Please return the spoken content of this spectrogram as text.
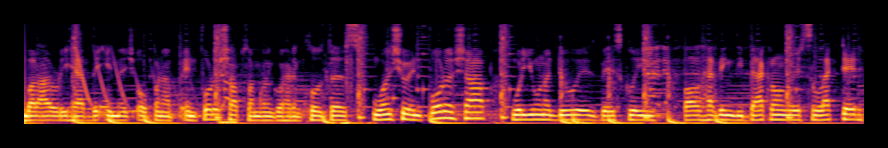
but I already have the image open up in Photoshop, so I'm gonna go ahead and close this. Once you're in Photoshop, what you wanna do is basically while having the background layer selected,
